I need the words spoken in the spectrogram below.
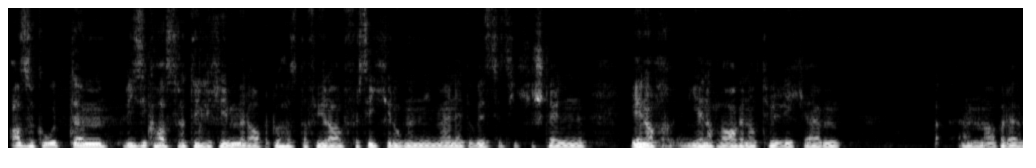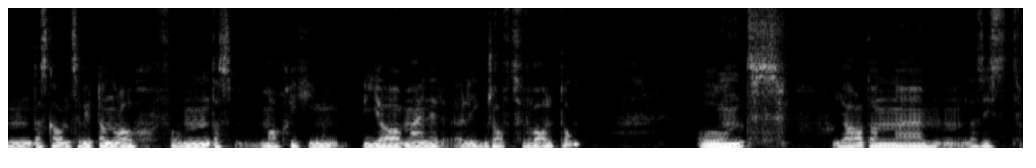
also gut, ähm, Risiko hast du natürlich immer, aber du hast dafür auch Versicherungen. Ich meine, du willst ja sicherstellen, je nach, je nach Lage natürlich, ähm, aber ähm, das Ganze wird dann auch von, das mache ich im, via meiner Liegenschaftsverwaltung. Und ja, dann, ähm, das ist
